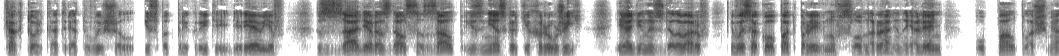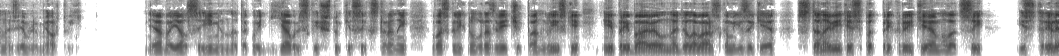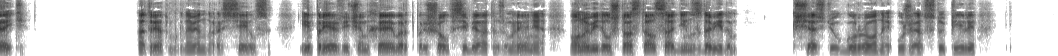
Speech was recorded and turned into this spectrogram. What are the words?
Как только отряд вышел из-под прикрытия деревьев, сзади раздался залп из нескольких ружей, и один из деловаров, высоко подпрыгнув, словно раненый олень, упал плашмя на землю мертвый. Я боялся именно такой дьявольской штуки с их стороны, — воскликнул разведчик по-английски и прибавил на деловарском языке. — Становитесь под прикрытие, молодцы, и стреляйте. Отряд мгновенно рассеялся, и прежде чем Хейвард пришел в себя от изумления, он увидел, что остался один с Давидом. К счастью, гуроны уже отступили,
